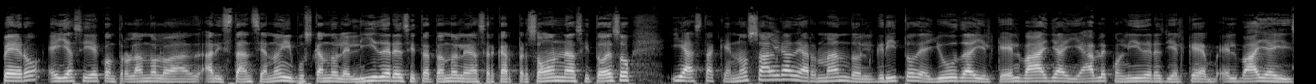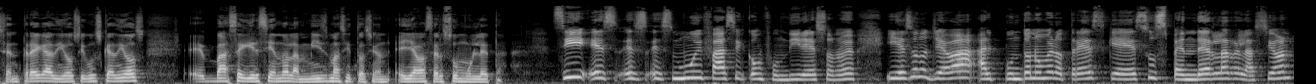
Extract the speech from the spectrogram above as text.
pero ella sigue controlándolo a, distancia, ¿no? Y buscándole líderes y tratándole de acercar personas y todo eso. Y hasta que no salga de Armando el grito de ayuda y el que él vaya y hable con líderes y el que él vaya y se entregue a Dios y busque a Dios, eh, va a seguir siendo la misma situación. Ella va a ser su muleta. Sí, es, es, es muy fácil confundir eso, ¿no? Y eso nos lleva al punto número tres, que es suspender la relación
